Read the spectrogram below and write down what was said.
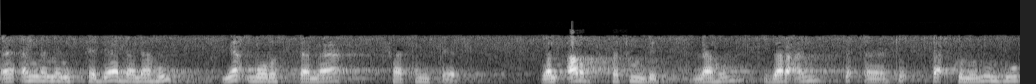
أن من استجاب له يأمر السماء فتمطر والأرض فتنبت لهم زرعا تأكل منه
